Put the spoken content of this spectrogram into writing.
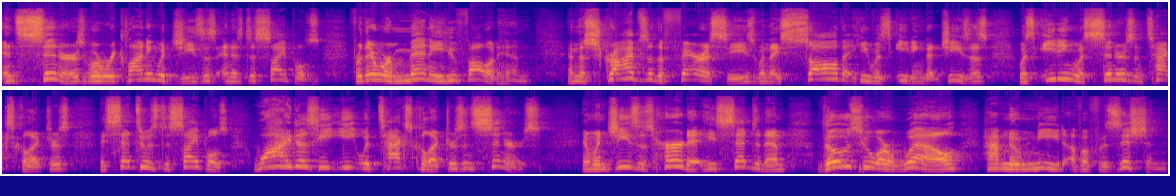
and sinners were reclining with Jesus and his disciples, for there were many who followed him. And the scribes of the Pharisees, when they saw that he was eating, that Jesus was eating with sinners and tax collectors, they said to his disciples, Why does he eat with tax collectors and sinners? And when Jesus heard it, he said to them, Those who are well have no need of a physician,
